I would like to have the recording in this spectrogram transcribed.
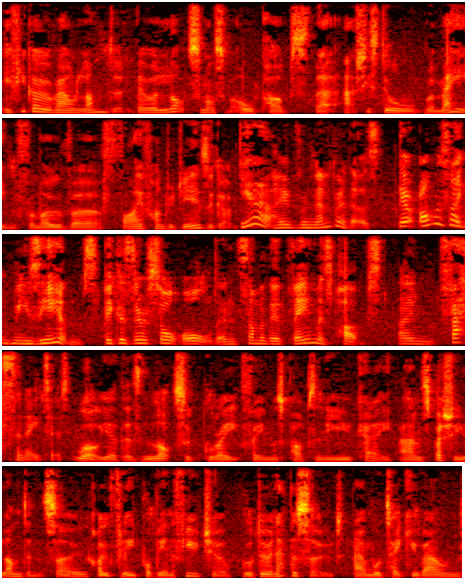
If you go around London, there are lots and lots of old pubs that actually still remain from over 500 years ago. Yeah, I remember those. They're almost like museums because they're so old and some of the famous pubs. I'm fascinated. Well, yeah, there's lots of great famous pubs in the UK, and especially London. So hopefully, probably in the future, we'll do an episode and we'll take you round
